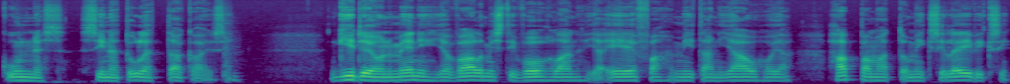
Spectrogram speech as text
kunnes sinä tulet takaisin. Gideon meni ja valmisti vohlan ja Eefa mitan jauhoja happamattomiksi leiviksi,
